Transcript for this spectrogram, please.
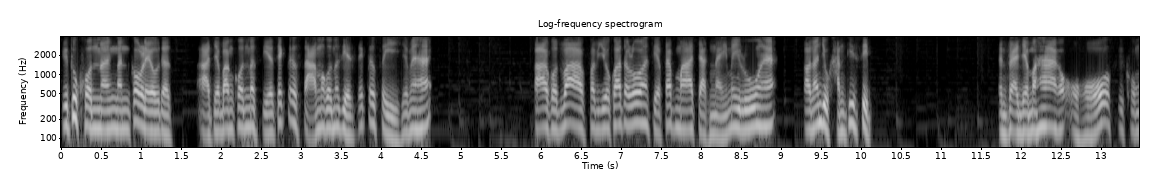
คือทุกคนมันมันก็เร็วแต่อาจจะบางคนมาเสียเซกเตอร์สามบางคนมาเสียเซกเตอร์สี่ใช่ไหมฮะปรากฏว่าฟาบิโอควาตาโร่เสียแฟบมาจากไหนไม่รู้ฮะ ตอนนั้นอยู่คันที่สิบ แฟนยามาฮ่าก็โอ้โห คือคง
